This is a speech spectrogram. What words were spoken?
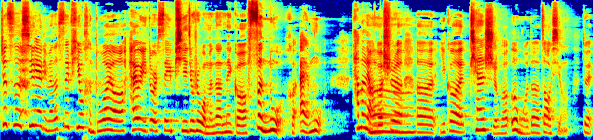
这次系列里面的 CP 有很多哟，还有一对 CP 就是我们的那个愤怒和爱慕，他们两个是、啊、呃一个天使和恶魔的造型。对，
